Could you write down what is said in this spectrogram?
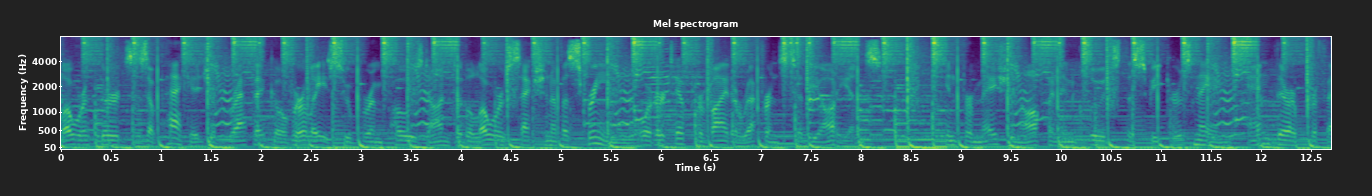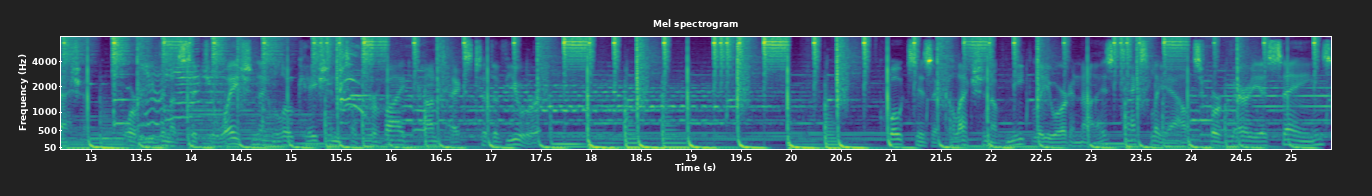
Lower thirds is a package of graphic overlays superimposed onto the lower section of a screen in order to provide a reference to the audience. Information often includes the speaker's name and their profession, or even a situation and location to provide context to the viewer. Quotes is a collection of neatly organized text layouts for various sayings,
